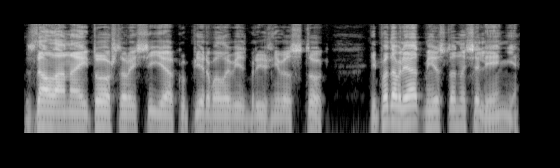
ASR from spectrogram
Знала она и то, что Россия оккупировала весь Ближний Восток и подавляет место населения.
